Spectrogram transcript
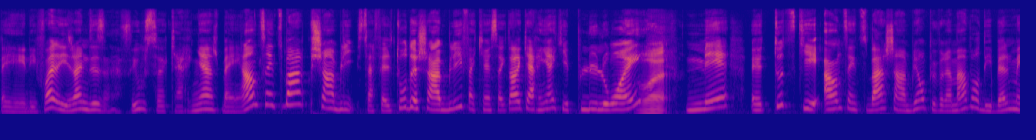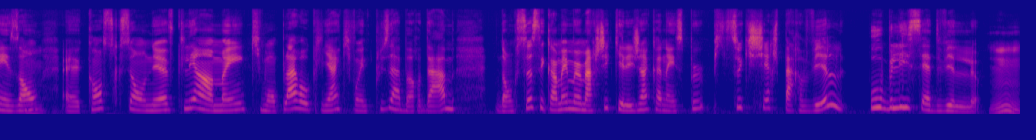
Ben, des fois, les gens me disent Ah, c'est où ça, Carignan? Ben, entre Saint-Hubert puis Chambly. Ça fait le tour de Chambly, fait qu'il y a un secteur de Carignan qui est plus loin. Ouais. Mais euh, tout ce qui est entre Saint-Hubert et Chambly, on peut vraiment avoir des belles maisons, Mm. euh, construction neuve, clés en main, qui vont plaire aux clients, qui vont être plus abordables. Donc ça, c'est quand même un marché que les gens connaissent peu. Puis ceux qui cherchent par ville, oublient cette ville-là. Hmm.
